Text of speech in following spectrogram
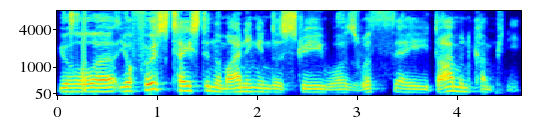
Your, uh, your first taste in the mining industry was with a diamond company.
